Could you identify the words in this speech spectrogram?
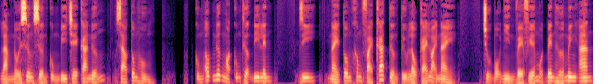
làm nồi xương sườn cùng bí chế cá nướng, xào tôm hùm. Cùng ốc nước ngọt cũng thượng đi lên. Di, này tôm không phải cát tường tử lầu cái loại này. Chủ bộ nhìn về phía một bên hứa Minh An,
